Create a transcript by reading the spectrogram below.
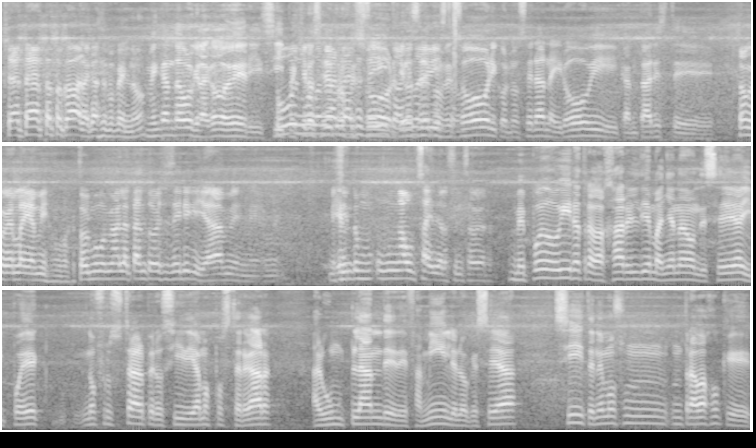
O sea, te, ha tocado La Casa de Papel, ¿no? Me ha encantado porque la acabo de ver y sí, pues quiero ser el profesor, quiero ser el profesor y conocer a Nairobi y cantar este... Tengo que verla ya mismo, porque todo el mundo me habla tanto de esa serie que ya me, me, siento un, outsider sin saber. Me puedo ir a trabajar el día de mañana donde sea y puede no frustrar, pero sí, digamos, postergar algún plan de, de familia, lo que sea. Sí, tenemos un, un, trabajo que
